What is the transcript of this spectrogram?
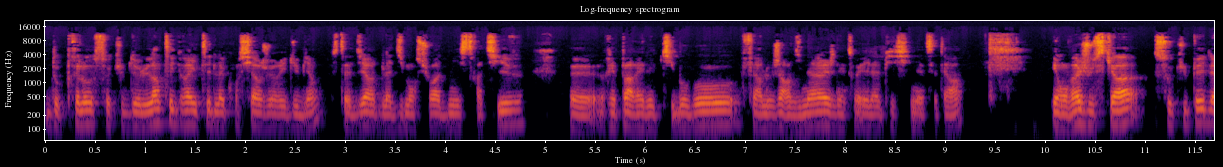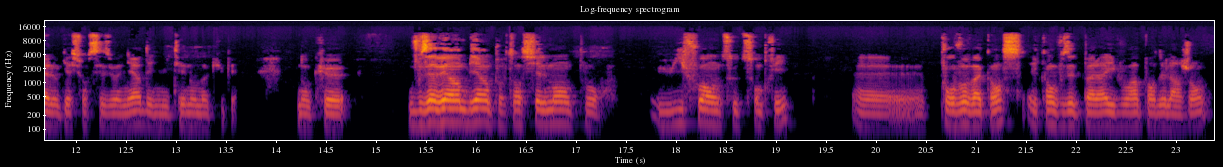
donc Prélo s'occupe de l'intégralité de la conciergerie du bien, c'est-à-dire de la dimension administrative, euh, réparer les petits bobos, faire le jardinage, nettoyer la piscine, etc. Et on va jusqu'à s'occuper de la location saisonnière des unités non occupées. Donc euh, vous avez un bien potentiellement pour huit fois en dessous de son prix, euh, pour vos vacances. Et quand vous n'êtes pas là, il vous rapporte de l'argent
